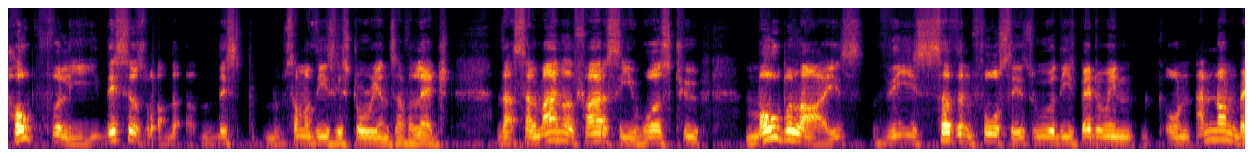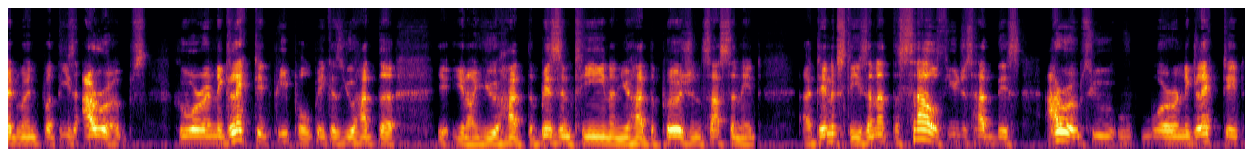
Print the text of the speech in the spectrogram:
hopefully, this is what the, this some of these historians have alleged that Salman al Farsi was to mobilize these southern forces, who were these Bedouin or, and non-Bedouin, but these Arabs who were a neglected people because you had the you know you had the byzantine and you had the persian sassanid uh, dynasties and at the south you just had this arabs who were a neglected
